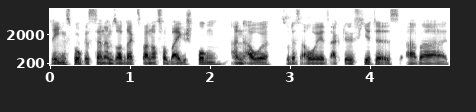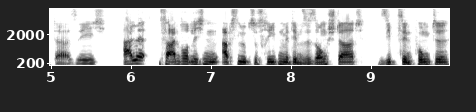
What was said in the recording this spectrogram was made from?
Regensburg ist dann am Sonntag zwar noch vorbeigesprungen an Aue, so dass Aue jetzt aktuell Vierte ist, aber da sehe ich alle Verantwortlichen absolut zufrieden mit dem Saisonstart. 17 Punkte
